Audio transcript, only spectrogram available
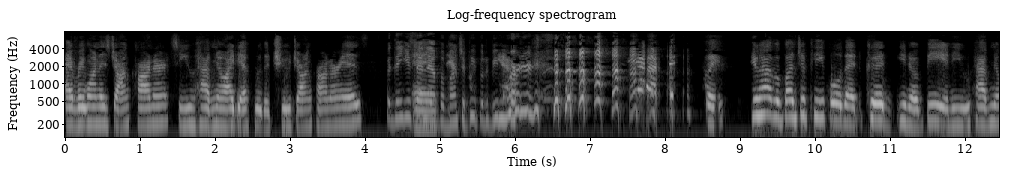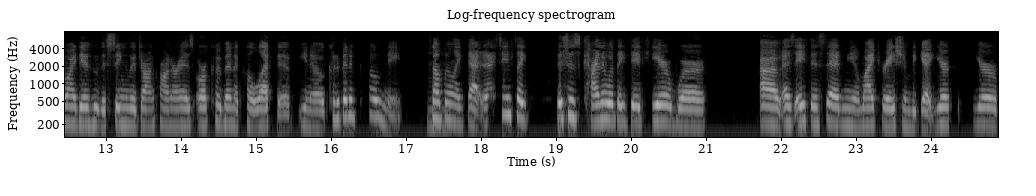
everyone is John Connor, so you have no idea who the true John Connor is. But then you're setting and, up a bunch of people to be yeah. murdered. yeah, exactly. You have a bunch of people that could, you know, be, and you have no idea who the singular John Connor is, or it could have been a collective. You know, it could have been a code name, something mm-hmm. like that. And it seems like this is kind of what they did here, where, uh, as Athan said, you know, my creation beget your your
